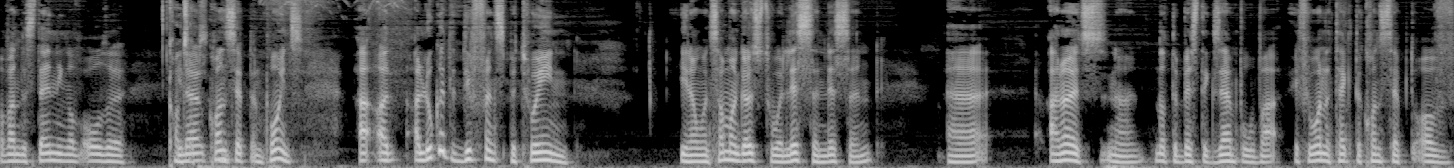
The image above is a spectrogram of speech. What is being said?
of understanding of all the Concepts. you know concept and points. Uh, I I look at the difference between, you know, when someone goes to a lesson, lesson. Uh, I know it's you know, not the best example, but if you want to take the concept of,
